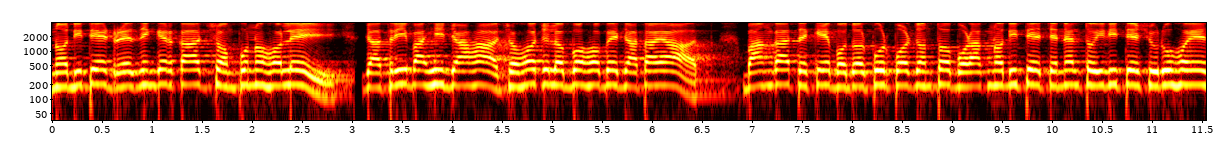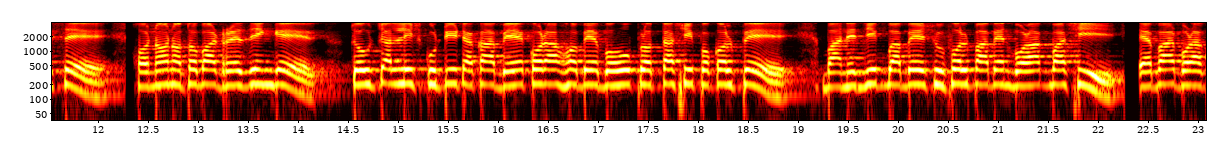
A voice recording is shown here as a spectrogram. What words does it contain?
নদীতে ড্রেজিংয়ের কাজ সম্পূর্ণ হলেই যাত্রীবাহী জাহাজ সহজলভ্য হবে যাতায়াত। বাঙ্গা থেকে বদরপুর পর্যন্ত বরাক নদীতে চ্যানেল তৈরিতে শুরু হয়েছে। খনন অথবা ড্রেজিংয়ের চৌচল্লিশ কোটি টাকা ব্যয় করা হবে বহু প্রত্যাশী প্রকল্পে। বাণিজ্যিকভাবে সুফল পাবেন বরাকবাসী। এবার বরাক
